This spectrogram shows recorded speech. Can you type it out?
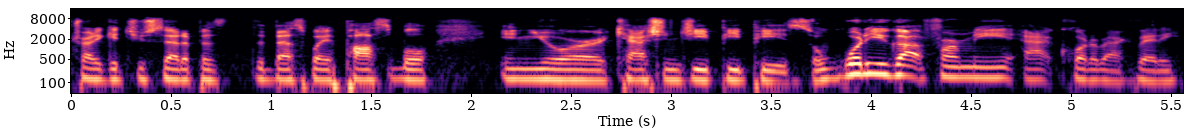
Try to get you set up as the best way possible in your cash and GPPs. So, what do you got for me at quarterback, Benny?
